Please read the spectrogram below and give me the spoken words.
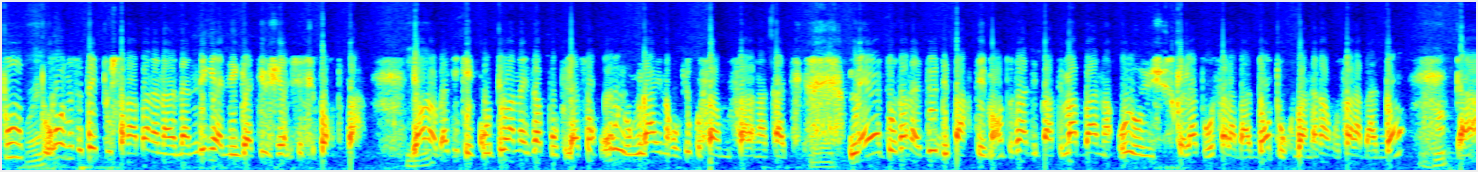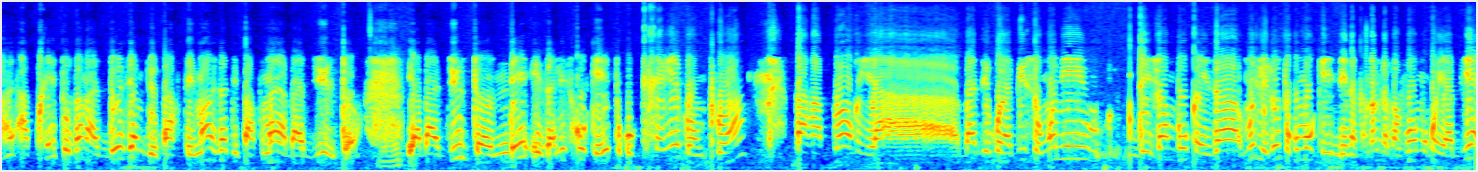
tout oyo nyonso te touchaka bana na ndenge ya négative je je supporte pas yango nabaki ke kote wana eza population oyo ngai nakoki kosala mosala na kati mais toza na deux départements. Toza na département bana oyo jusque là tozosala badon tokobandaka kosala badon Ah, après toza na deuxième département eza département ya baadulte ya baadulte nde ezali siko ke tokocréer baemploi par rapport ya bandeko na biso omoni déjà mboka eza omoni lelo tokoma okende na kamame na bavoi moko ya bien.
